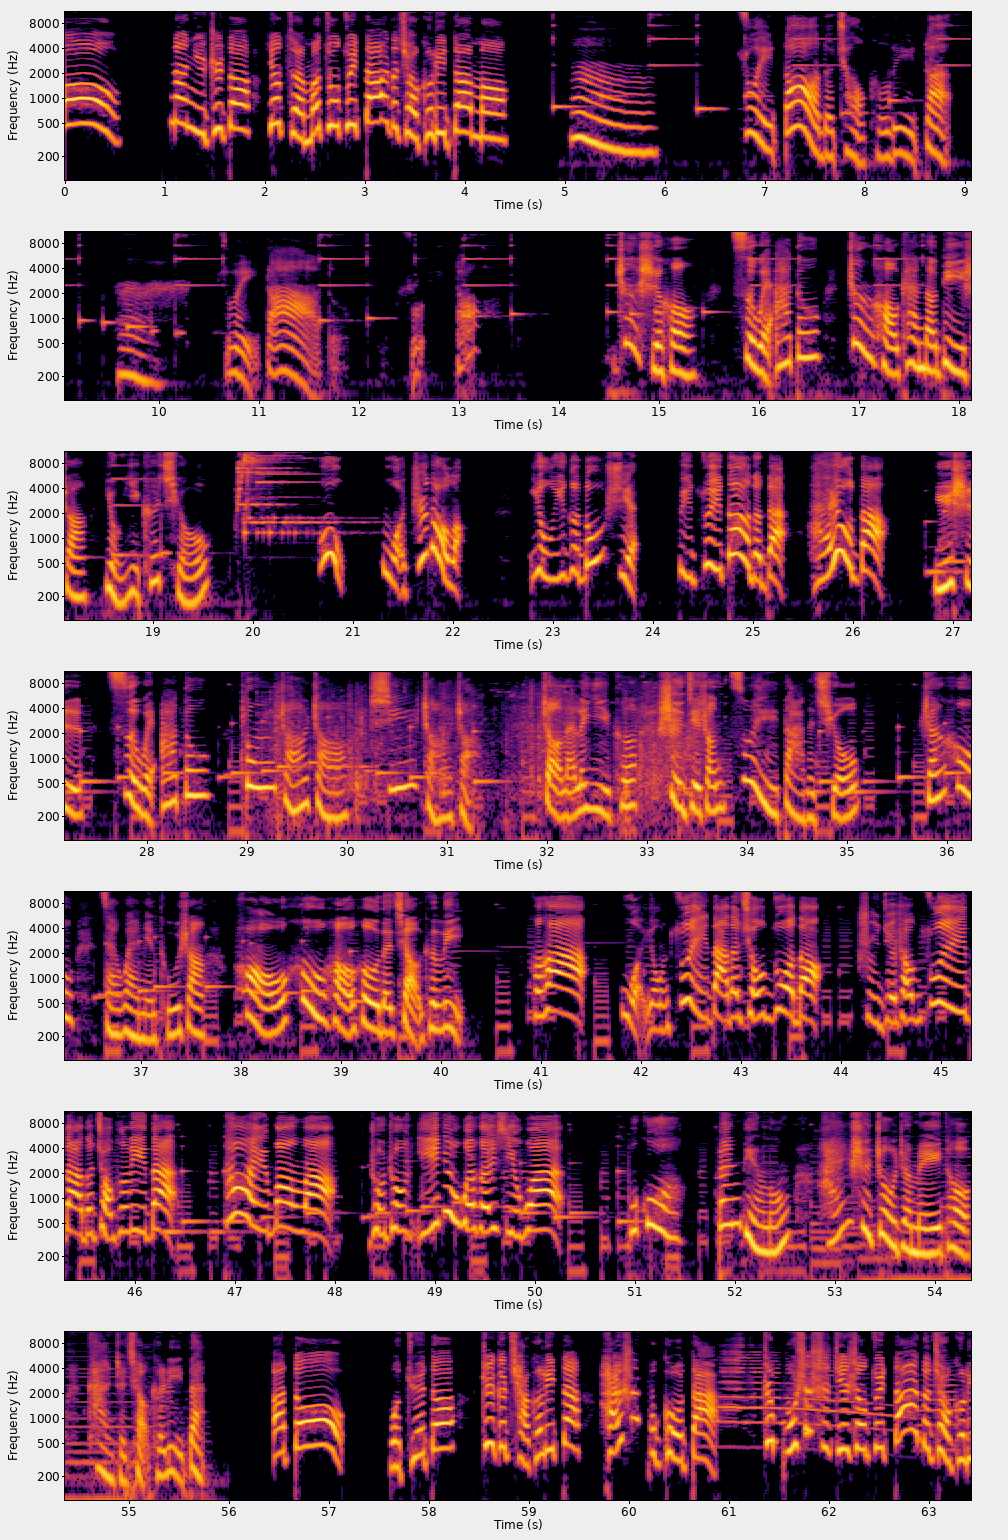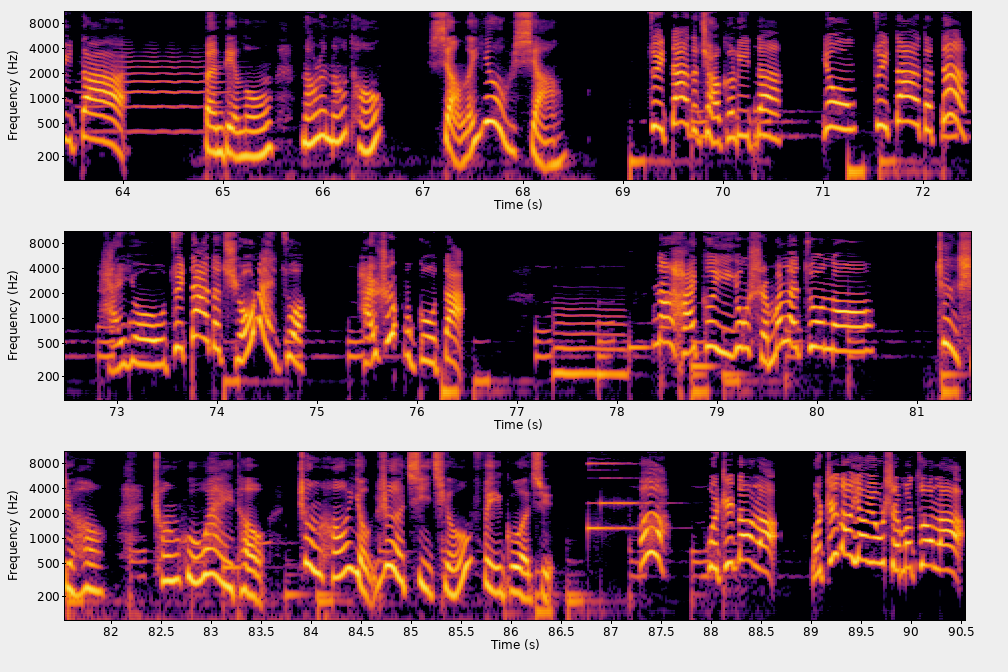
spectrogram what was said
那你知道要怎么做最大的巧克力蛋吗？”“嗯，最大的巧克力蛋，嗯，最大的，最大的。”这时候。刺猬阿兜正好看到地上有一颗球，哦，我知道了，有一个东西比最大的蛋还要大。于是刺猬阿兜东找找，西找找，找来了一颗世界上最大的球，然后在外面涂上好厚好厚的巧克力。哈哈，我用最大的球做的。世界上最大的巧克力蛋，太棒了！虫虫一定会很喜欢。不过，斑点龙还是皱着眉头看着巧克力蛋。阿兜，我觉得这个巧克力蛋还是不够大，这不是世界上最大的巧克力蛋。斑点龙挠了挠头，想了又想，最大的巧克力蛋用最大的蛋。还有最大的球来做，还是不够大。嗯，那还可以用什么来做呢？这时候，窗户外头正好有热气球飞过去。啊，我知道了，我知道要用什么做了。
